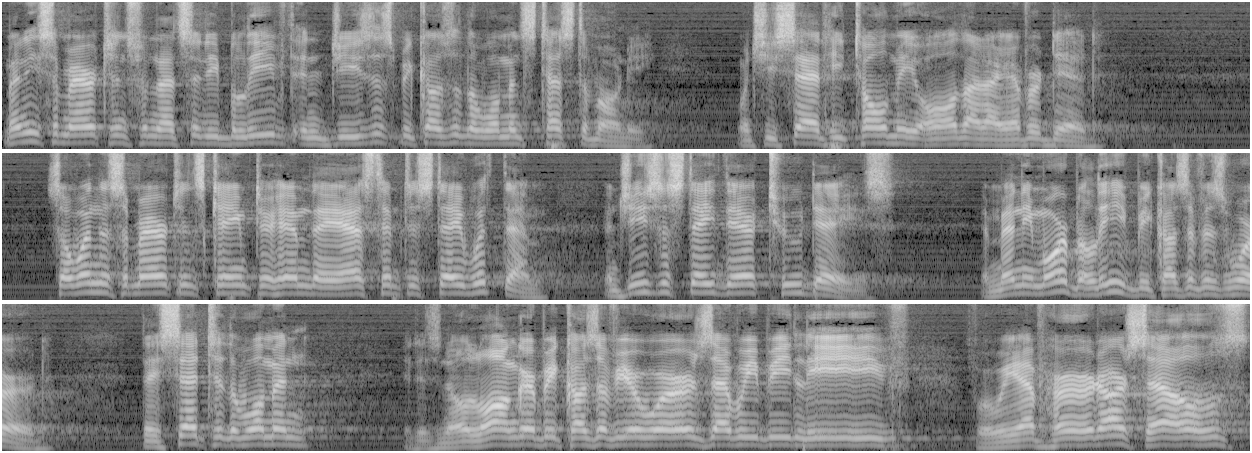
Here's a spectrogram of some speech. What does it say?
Many Samaritans from that city believed in Jesus because of the woman's testimony when she said, He told me all that I ever did. So when the Samaritans came to him, they asked him to stay with them. And Jesus stayed there two days. And many more believed because of his word. They said to the woman, It is no longer because of your words that we believe, for we have heard ourselves,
